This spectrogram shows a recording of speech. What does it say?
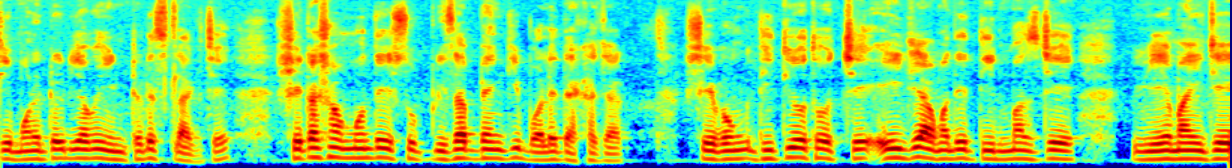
যে মনিটোরিয়ামে ইন্টারেস্ট লাগছে, সেটা সম্বন্ধে রিজার্ভ ব্যাঙ্কই বলে দেখা যাক। সে এবং দ্বিতীয়ত হচ্ছে, এই যে আমাদের তিন মাস যে ইএমআই যে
